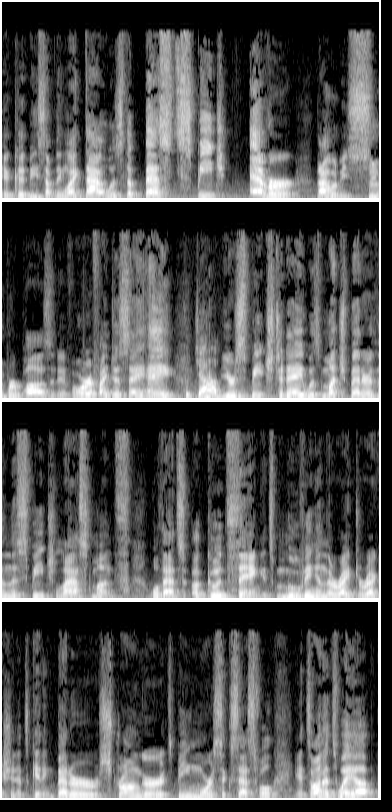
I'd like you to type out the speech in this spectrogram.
it could be something like, that was the best speech ever. That would be super positive. Or if I just say, hey, Good job. your speech today was much better than the speech last month. Well, that's a good thing. It's moving in the right direction. It's getting better or stronger. It's being more successful. It's on its way up.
